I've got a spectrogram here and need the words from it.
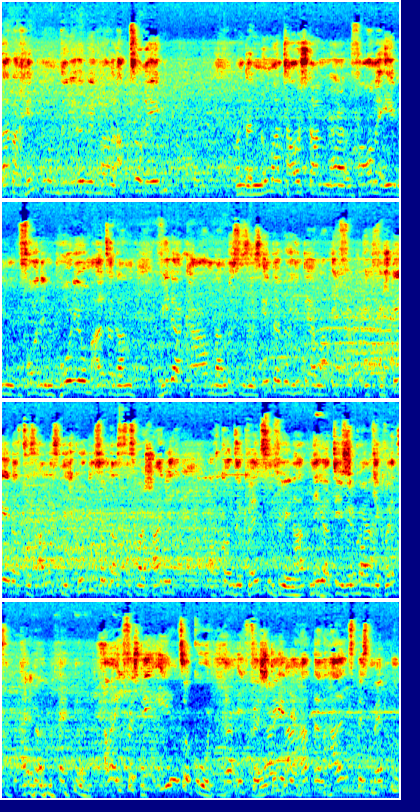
da nach hinten, um die irgendwie mal abzuregen. Und der Nummerntausch dann äh, vorne eben vor dem Podium, als er dann wiederkam, da müssen sie das Interview hinterher machen. Ich, ich das alles nicht gut ist und dass das wahrscheinlich auch Konsequenzen für ihn hat, negative Konsequenzen. Aber ich verstehe ihn so gut. Ich verstehe, der hat einen Hals bis Meppen,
